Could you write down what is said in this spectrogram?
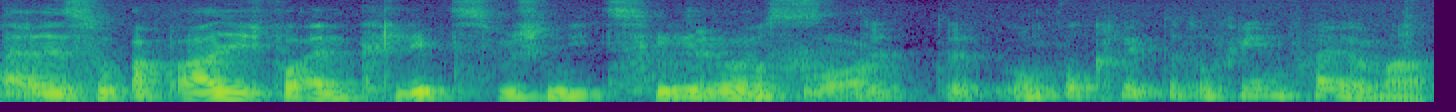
Das ist so abartig, vor allem klebt zwischen die Zähne und muss, boah. das, das, irgendwo klebt das auf jeden Fall immer.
